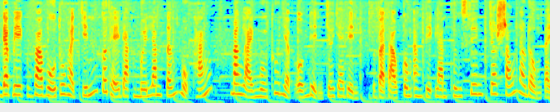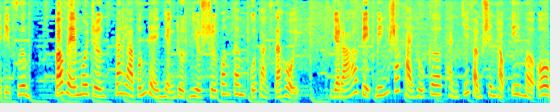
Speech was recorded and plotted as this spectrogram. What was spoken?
Đặc biệt vào vụ thu hoạch chính có thể đạt 15 tấn một tháng, mang lại nguồn thu nhập ổn định cho gia đình và tạo công ăn việc làm thường xuyên cho 6 lao động tại địa phương. Bảo vệ môi trường đang là vấn đề nhận được nhiều sự quan tâm của toàn xã hội. Do đó, việc biến rác thải hữu cơ thành chế phẩm sinh học IMO,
